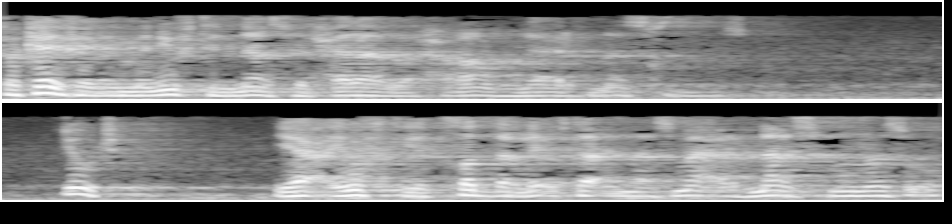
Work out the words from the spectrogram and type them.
فكيف بمن يفتي الناس في الحلال والحرام ولا يعرف الناس والمنسوخ يوجد. يفتي يتصدر لإفتاء الناس ما يعرف ناس من منسوخ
